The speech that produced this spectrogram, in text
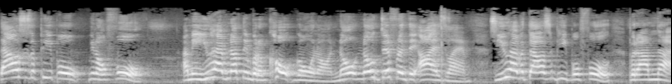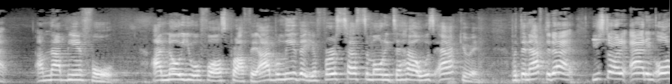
thousands of people, you know, full. I mean, you have nothing but a cult going on. No, no different than Islam. So you have a thousand people full, but I'm not. I'm not being fooled. I know you a false prophet. I believe that your first testimony to hell was accurate. But then after that, you started adding all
